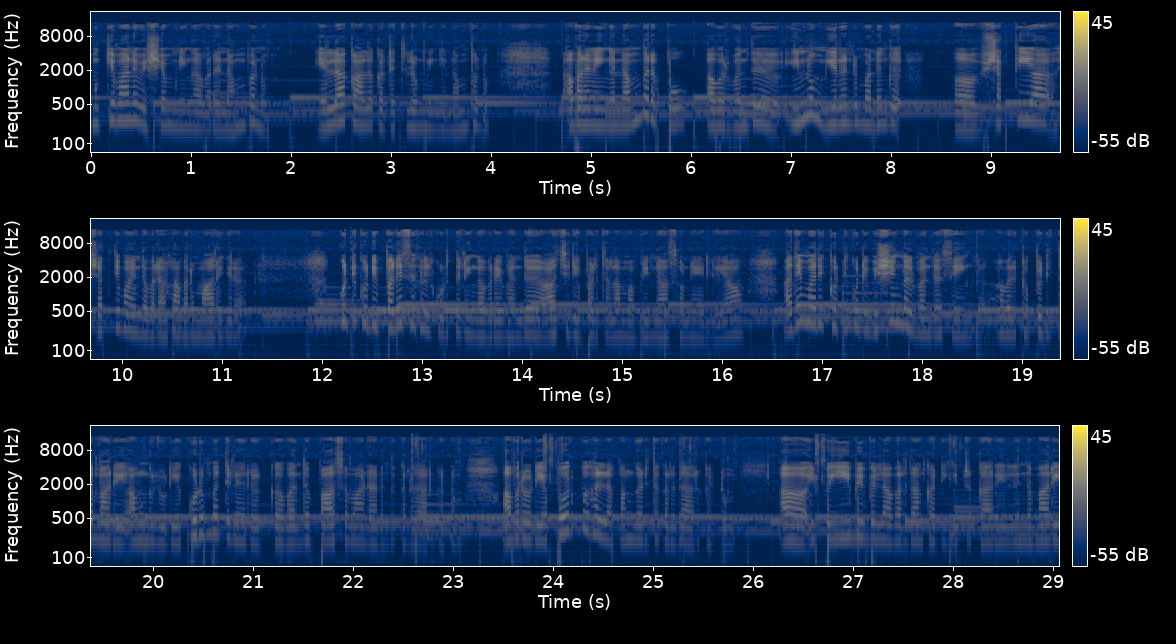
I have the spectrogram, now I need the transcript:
முக்கியமான விஷயம் நீங்கள் அவரை நம்பணும். எல்லா காலகட்டத்திலும் நீங்கள் நம்பணும். அவரை நீங்கள் நம்புகிறப்போ அவர் வந்து இன்னும் இரண்டு மடங்கு சக்தியாக சக்தி வாய்ந்தவராக அவர் மாறுகிறார். குட்டி குட்டி பரிசுகள் கொடுத்து நீங்கள் அவரை வந்து ஆச்சரியப்படுத்தலாம் அப்படின்னு நான் சொன்னேன் இல்லையா? அதே மாதிரி குட்டி குட்டி விஷயங்கள் வந்து செய்யுங்க. அவருக்கு பிடித்த மாதிரி அவங்களுடைய குடும்பத்தினருக்கு வந்து பாசமாக நடந்துக்கிறதா இருக்கட்டும் அவருடைய பொறுப்புகளில் பங்கெடுத்துக்கிறதா இருக்கட்டும் இப்போ இபி பில் அவர் தான் கட்டிக்கிட்டு இருக்காரு இல்லை இந்த மாதிரி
